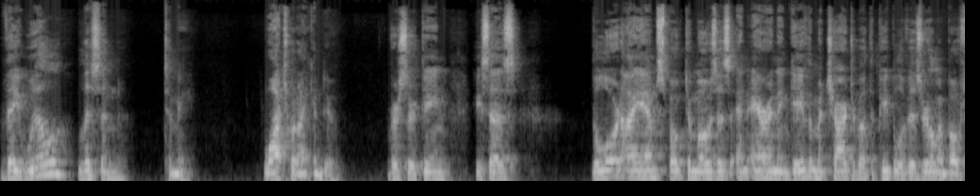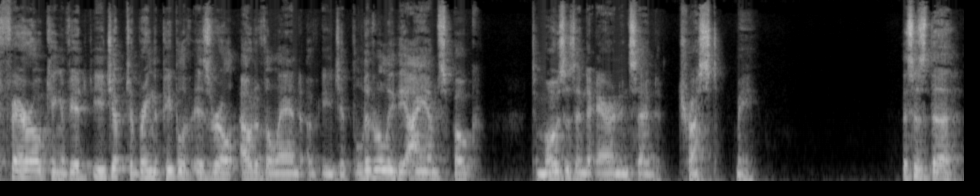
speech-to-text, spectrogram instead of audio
they will listen to me. Watch what I can do. Verse 13, he says, the Lord I am spoke to Moses and Aaron and gave them a charge about the people of Israel and about Pharaoh, king of Egypt, to bring the people of Israel out of the land of Egypt. Literally, the I am spoke to Moses and to Aaron and said, Trust me. This is the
